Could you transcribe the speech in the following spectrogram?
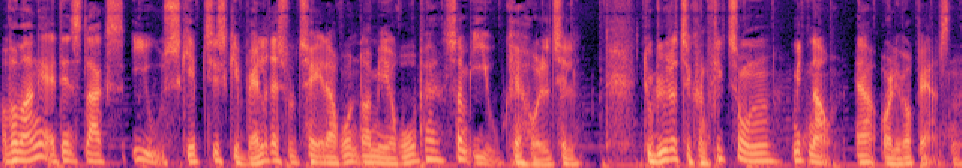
og hvor mange af den slags EU-skeptiske valgresultater rundt om i Europa, som EU kan holde til. Du lytter til Konfliktzonen. Mit navn er Oliver Bernsen.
